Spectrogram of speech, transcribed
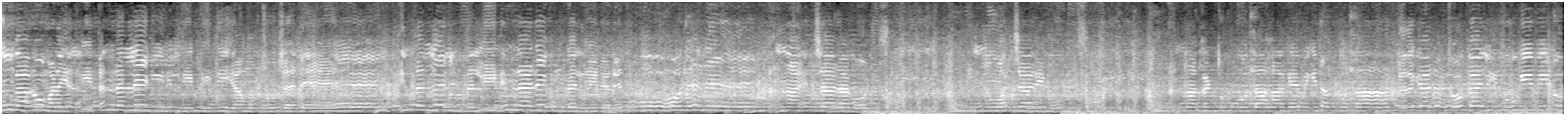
ಹಿಂಗಾರು ಮಳೆಯಲ್ಲಿ ತನ್ನಲ್ಲೇ ನೀರಿಲ್ಲಿ ಪ್ರೀತಿಯ ಮುನ್ಸೂಚನೆ ನಿನ್ನಲ್ಲೇ ನಿನ್ನಲ್ಲಿ ನಿನ್ನಡೆ ಕುಂಗಲ್ಲಿ ನೆನೆದು ಹೋದನೆ ನನ್ನ ಎಚ್ಚರಗೊಳಿಸಿ ಇನ್ನೂ ಅಚ್ಚರಿ ಮೂಡಿಸಿ. ನನ್ನ ಕಟ್ಟು ಕೂತ ಹಾಗೆ ಬಿಗಿದ ಕೂತ ತಿರುಗದ ಚೋಕಲಿ ತೂಗಿ ಬಿಡು.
